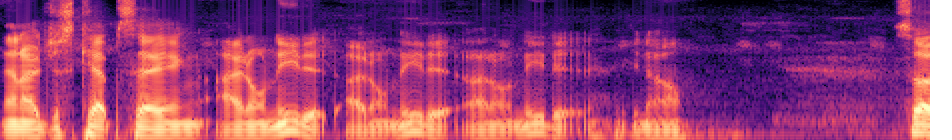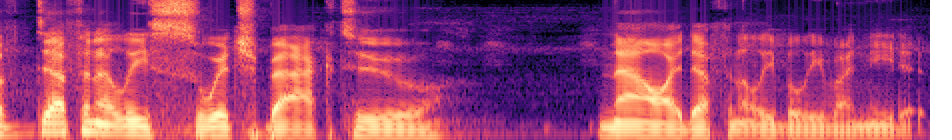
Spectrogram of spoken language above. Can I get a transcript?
And I just kept saying, I don't need it. I don't need it. I don't need it, you know? So I've definitely switched back to now I definitely believe I need it.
